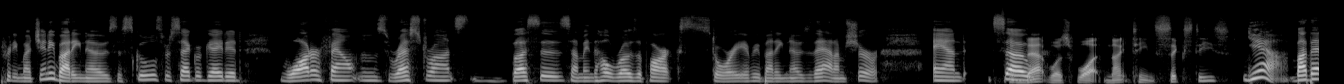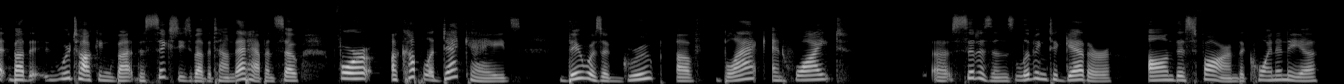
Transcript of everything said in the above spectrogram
pretty much anybody knows the schools were segregated, water fountains, restaurants, buses. I mean, the whole Rosa Parks story. Everybody knows that, I'm sure. And so and that was what 1960s. Yeah, by that by the we're talking about the 60s by the time that happened. So for a couple of decades, there was a group of black and white uh, citizens living together on this farm, the Koinonia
